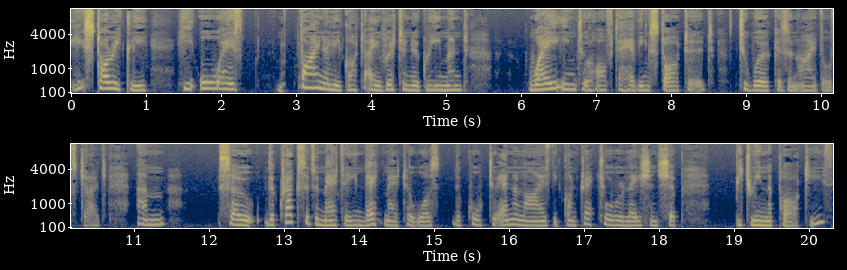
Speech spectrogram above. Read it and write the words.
historically he always finally got a written agreement way into after having started to work as an idols judge. Um, so the crux of the matter in that matter was the court to analyse the contractual relationship between the parties,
